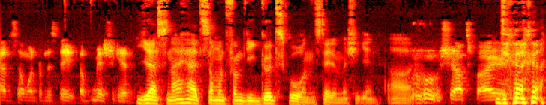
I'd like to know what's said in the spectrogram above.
have someone from the state of Michigan. Yes, and I had someone from the good school in the state of Michigan. Uh, Ooh, shots fired.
